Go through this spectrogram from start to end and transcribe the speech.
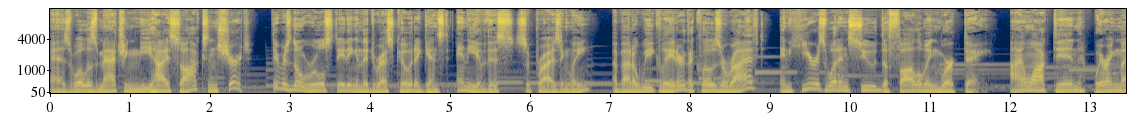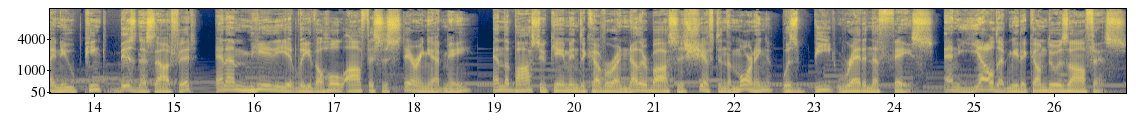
as well as matching knee high socks and shirt. There was no rule stating in the dress code against any of this, surprisingly. About a week later, the clothes arrived, and here's what ensued the following workday. I walked in wearing my new pink business outfit, and immediately the whole office is staring at me and the boss who came in to cover another boss's shift in the morning was beet red in the face and yelled at me to come to his office.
